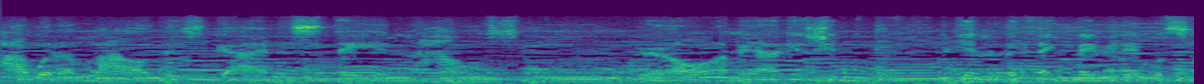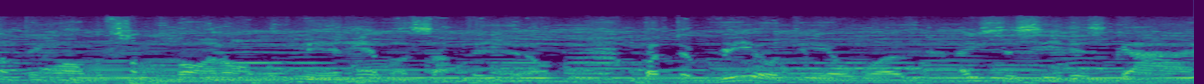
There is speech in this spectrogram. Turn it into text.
I would allow this guy to stay in the house you know I mean I guess she beginning to think maybe there was something wrong with something going on with me and him or something you know but the real deal was I used to see this guy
